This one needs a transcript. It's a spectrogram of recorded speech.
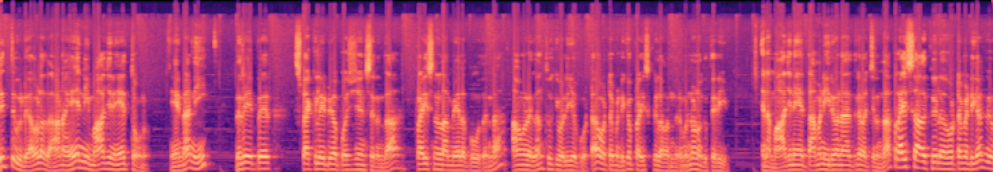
விற்று விடு அவ்வளோதான் ஆனால் ஏன் நீ மார்ஜினை ஏற்றணும் ஏன்னா நீ நிறைய பேர் ஸ்பெக்குலேட்டிவாக பொசிஷன்ஸ் இருந்தால் ப்ரைஸ் நல்லா மேலே போகுதுன்னா அவங்களெல்லாம் தூக்கி வெளியே போட்டால் ஆட்டோமேட்டிக்காக ப்ரைஸ் கீழே வந்துடும்னு உனக்கு தெரியும். ஏன்னா மார்ஜினை ஏற்றாமல் நீ இருபதாயிரத்தில் வச்சிருந்தா ப்ரைஸ் அது கீழே ஆட்டோமேட்டிக்காக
